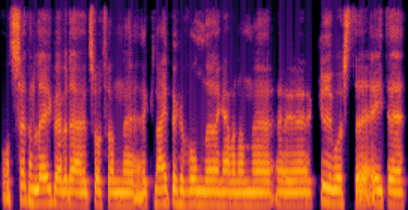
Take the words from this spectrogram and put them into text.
ontzettend leuk. We hebben daar een soort van uh, knijpen gevonden. Dan gaan we dan uh, curryworst eten.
